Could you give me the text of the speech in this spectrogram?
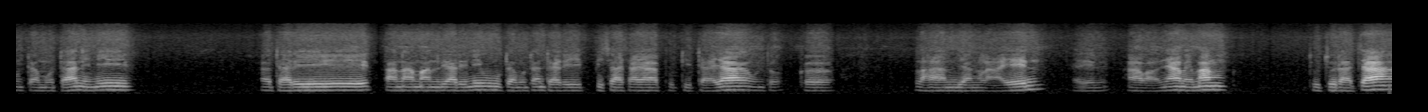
mudah-mudahan ini eh, dari tanaman liar ini mudah-mudahan dari bisa saya budidaya untuk ke lahan yang lain. Jadi, awalnya memang jujur aja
